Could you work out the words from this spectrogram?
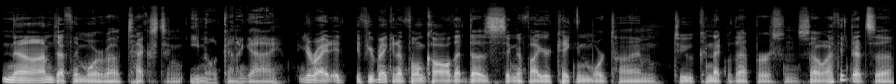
No, I'm definitely more of a text and email kind of guy. You're right. It, if you're making a phone call, that does signify you're taking more time to connect with that person. So I think that's uh,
